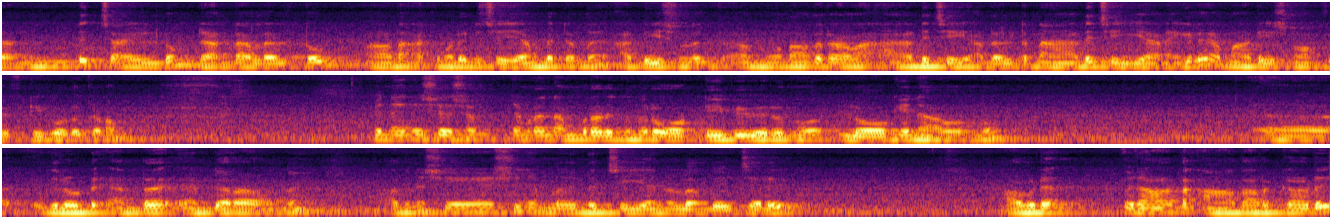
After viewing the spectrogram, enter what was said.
രണ്ട് ചൈൽഡും രണ്ട് അഡൾട്ടും ആണ് അക്കോമഡേറ്റ് ചെയ്യാൻ പറ്റുന്നത്. അഡീഷണൽ മൂന്നാമതൊരാളെ ആഡ് ചെയ്യുക അഡൾട്ടിനെ ആഡ് ചെയ്യുകയാണെങ്കിൽ നമ്മൾ അഡീഷണൽ ഫിഫ്റ്റി കൊടുക്കണം. പിന്നെ അതിന് ശേഷം നമ്മുടെ നമ്പർ എടുക്കുന്ന ഒരു ഒ ടി പി വരുന്നു ലോഗിൻ ആവുന്നു. ഇതിലോട്ട് എന്റർ എന്റർ ആവുന്നു. അതിനുശേഷം നമ്മൾ ഇതിന്റെ ചെയ്യാനുള്ളത് എന്താ വെച്ചാൽ അവിടെ ഒരാളുടെ ആധാർ കാർഡ്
